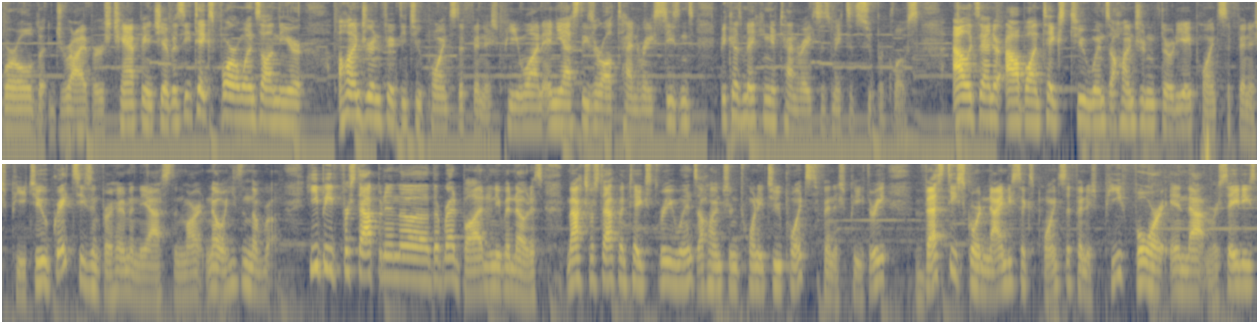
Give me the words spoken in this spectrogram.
World Drivers' Championship as he takes four wins on the year, 152 points to finish P1. And yes, these are all 10 race seasons because making it 10 races makes it super close. Alexander Albon takes two wins, 138 points to finish P2. Great season for him in the Aston Martin. No, he's in the he beat Verstappen in the the Red Bull. I didn't even notice. Max Verstappen takes three wins, 122 points to finish P3. Vesti scored 96 points to finish P4 in that Mercedes.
